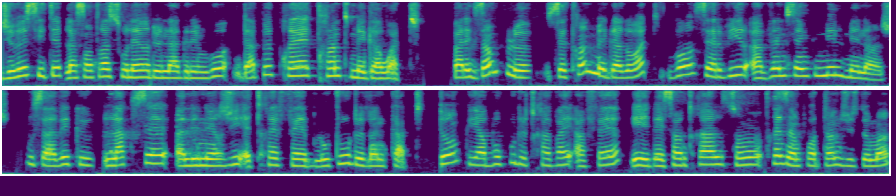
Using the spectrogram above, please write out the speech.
Je vais citer la centrale solaire de Nagrengo d'à peu près 30 MW. Par exemple, ces 30 MW vont servir à 25 000 ménages. Vous savez que l'accès à l'énergie est très faible, autour de 24. Donc, il y a beaucoup de travail à faire et les centrales sont très importantes justement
